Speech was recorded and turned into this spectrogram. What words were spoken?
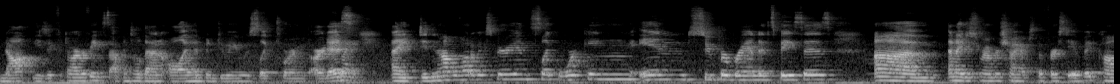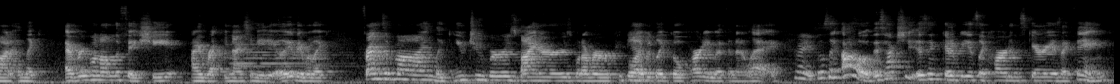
not music photography because up until then, all I had been doing was like touring with artists. I didn't have a lot of experience like working in super branded spaces. Um, and I just remember showing up to the first day of VidCon and like everyone on the face sheet I recognized immediately. They were like friends of mine, like YouTubers, Viners, whatever, people I would like go party with in LA. Right. So I was like, oh, this actually isn't going to be as like hard and scary as I think.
